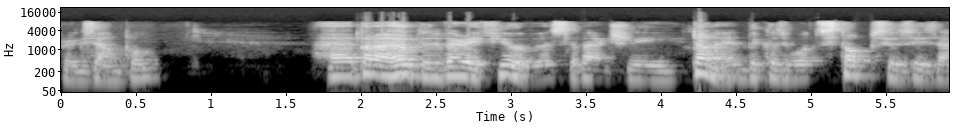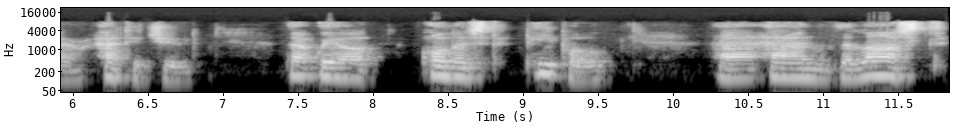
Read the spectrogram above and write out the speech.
for example. Uh, but I hope that very few of us have actually done it because what stops us is our attitude, that we are honest people uh, and the last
